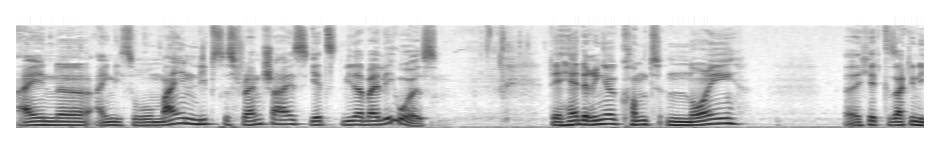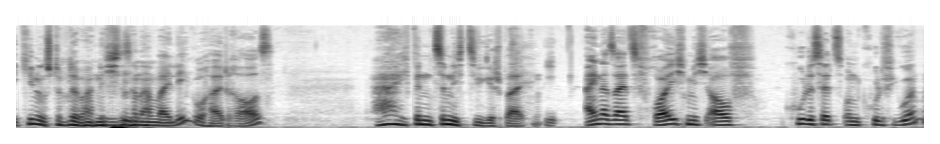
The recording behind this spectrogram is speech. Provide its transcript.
eine eigentlich so mein liebstes Franchise jetzt wieder bei Lego ist. Der Herr der Ringe kommt neu ich hätte gesagt, in die Kinos stimmt aber nicht, mhm. sondern bei Lego halt raus. Ah, ich bin ziemlich zwiegespalten. Einerseits freue ich mich auf coole Sets und coole Figuren.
